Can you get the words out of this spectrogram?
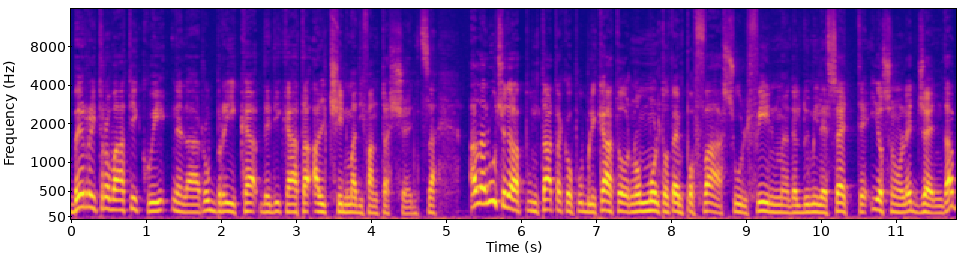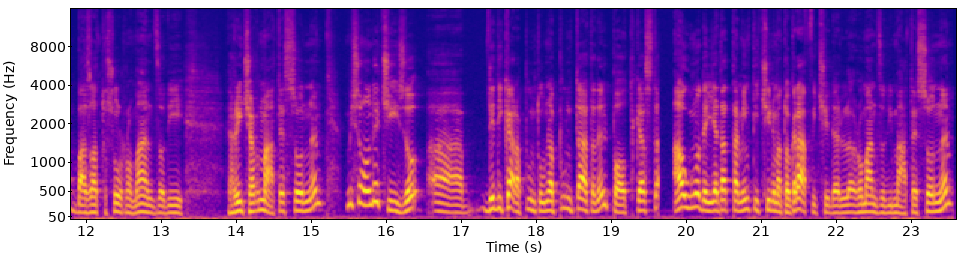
Ben ritrovati qui nella rubrica dedicata al cinema di fantascienza. Alla luce della puntata che ho pubblicato non molto tempo fa sul film del 2007 Io sono leggenda, basato sul romanzo di Richard Matheson, mi sono deciso a dedicare appunto una puntata del podcast a uno degli adattamenti cinematografici del romanzo di Matheson.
